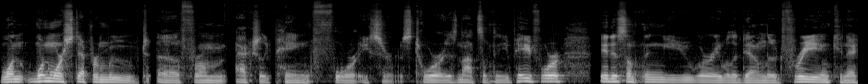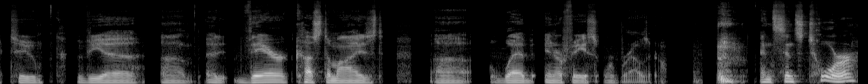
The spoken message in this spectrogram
one one more step removed uh, from actually paying for a service. Tor is not something you pay for; it is something you were able to download free and connect to via a, their customized uh, web interface or browser. And since Tor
